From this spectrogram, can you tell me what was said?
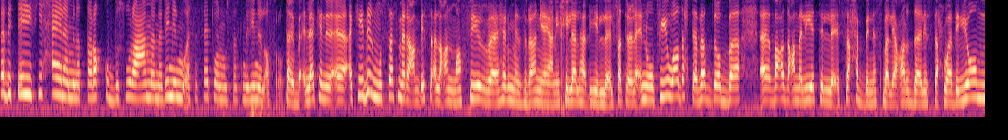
فبالتالي في حالة من الترقب بصورة عامة ما بين المؤسسات والمستثمرين الأفراد. طيب لكن أكيد المستثمر عم بيسأل عن مصير هرمز رانيا يعني خلال هذه الفترة لأنه في واضح تذبذب بعد عملية السحب بالنسبة لعرض الاستحواذ اليوم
